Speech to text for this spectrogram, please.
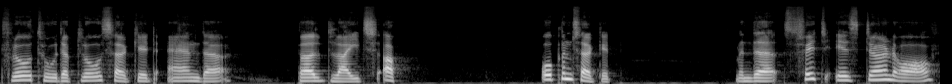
flow through the closed circuit and the bulb lights up. Open circuit. When the switch is turned off,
